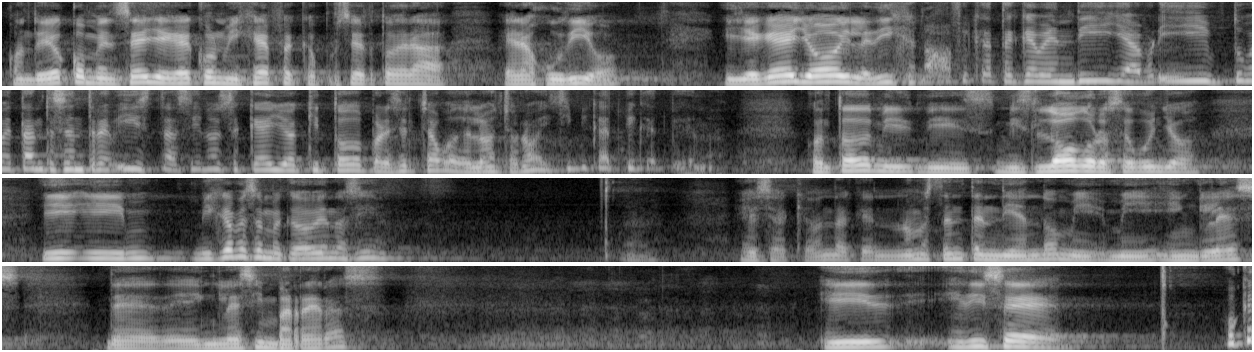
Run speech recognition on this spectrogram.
cuando yo comencé, llegué con mi jefe, que por cierto era, era judío, y llegué yo y le dije, no, fíjate que vendí, abrí, tuve tantas entrevistas y no sé qué, yo aquí todo parecía el chavo de loncho, ¿no? Y sí, fíjate, fíjate, con todos mis, mis, logros, según yo. Y, y, mi jefe se me quedó viendo así. Y decía, ¿qué onda? ¿Que no me está entendiendo mi, mi inglés? de, inglés sin barreras. Y, dice, ok.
